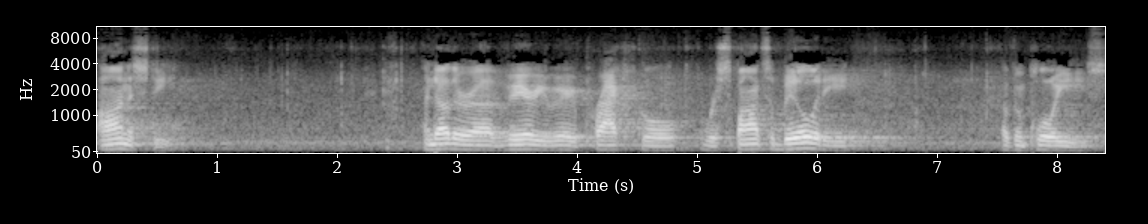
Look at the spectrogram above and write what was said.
Honesty. Another uh, very, very practical responsibility of employees,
